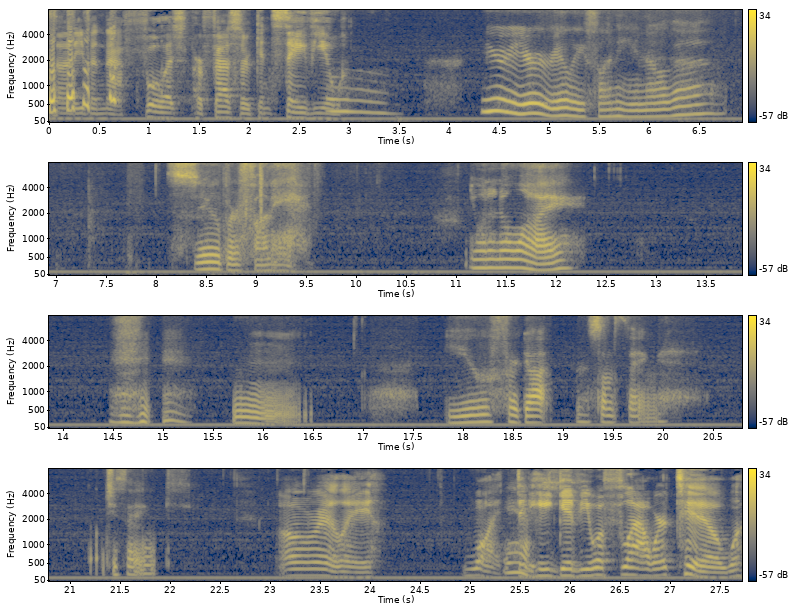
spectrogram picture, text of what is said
Not even that foolish professor can save you. You're you're really funny, you know that? Super funny. You want to know why? You've forgotten something, don't you think? Oh, really? What? Yes. Did he give you a flower too?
